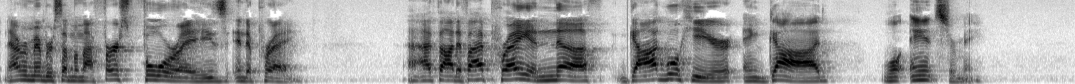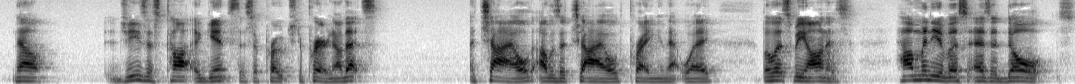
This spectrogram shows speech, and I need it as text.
And I remember some of my first forays into praying. I thought if I pray enough, God will hear and God will answer me. Now, Jesus taught against this approach to prayer. Now, that's a child. I was a child praying in that way. But let's be honest. How many of us as adults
